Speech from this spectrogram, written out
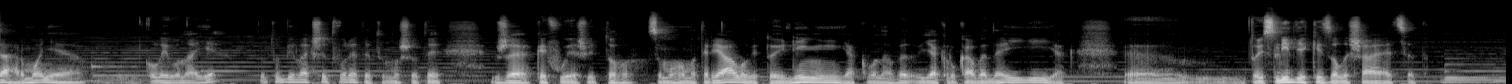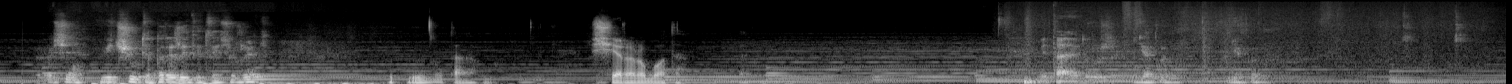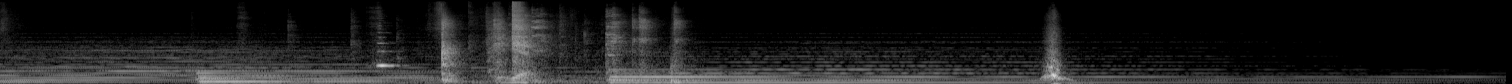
ця гармонія, коли вона є, то тобі легше творити, тому що ти вже кайфуєш від того самого матеріалу, від тої лінії, як вона як рука веде її, як е, той слід, який залишається. Ще відчути, пережити цей сюжет. Ну так. Щира робота. Вітаю, друже. Дякую. Дякую.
